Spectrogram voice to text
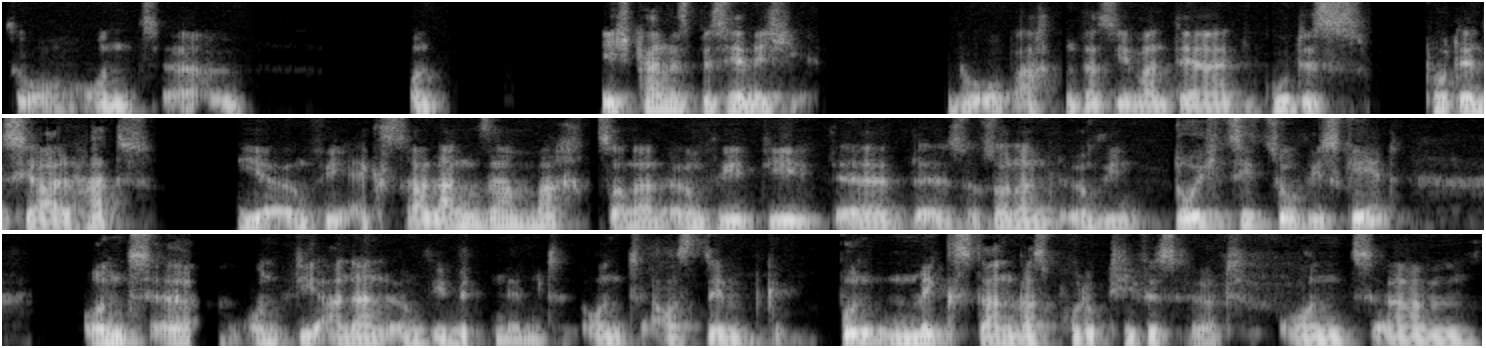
So und ähm, und ich kann es bisher nicht beobachten, dass jemand, der gutes Potenzial hat, hier irgendwie extra langsam macht, sondern irgendwie die, äh, sondern irgendwie durchzieht, so wie es geht und, äh, und die anderen irgendwie mitnimmt und aus dem bunten Mix dann was Produktives wird. Und ähm,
